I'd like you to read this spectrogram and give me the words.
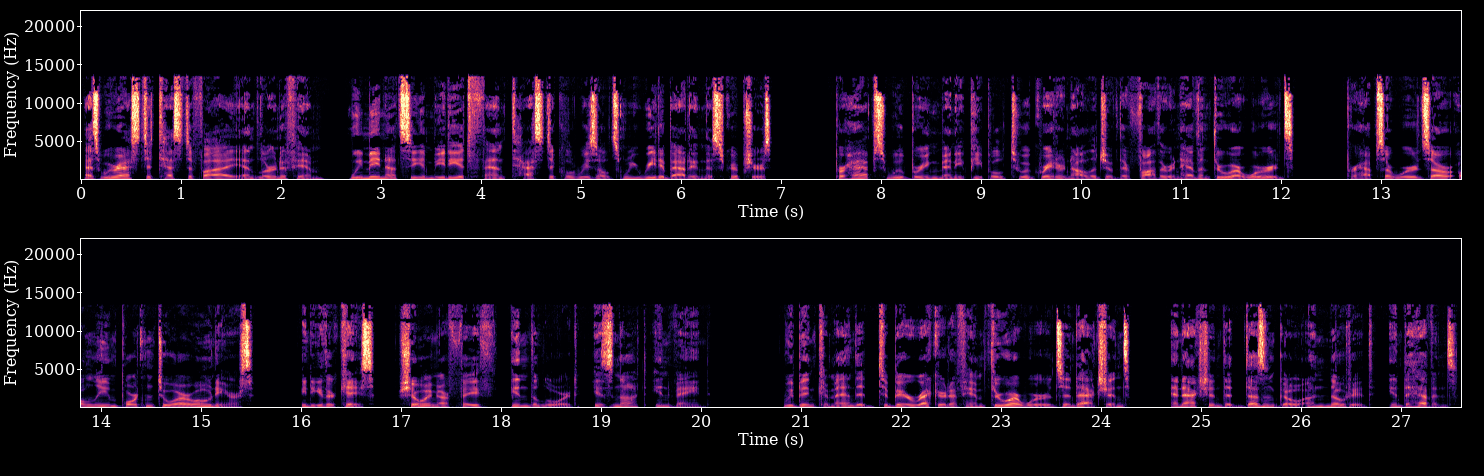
As we're asked to testify and learn of Him, we may not see immediate fantastical results we read about in the Scriptures. Perhaps we'll bring many people to a greater knowledge of their Father in heaven through our words. Perhaps our words are only important to our own ears. In either case, showing our faith in the Lord is not in vain. We've been commanded to bear record of Him through our words and actions an action that doesn't go unnoted in the heavens.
